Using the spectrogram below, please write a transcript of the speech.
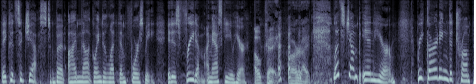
They could suggest, but I'm not going to let them force me. It is freedom. I'm asking you here. Okay. All right. Let's jump in here regarding the Trump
